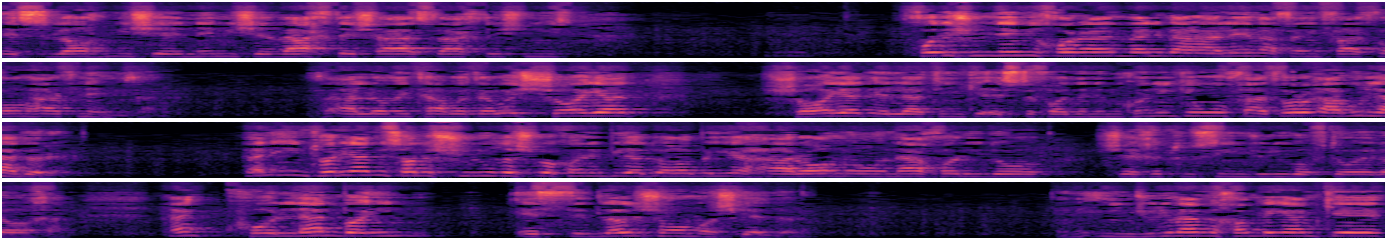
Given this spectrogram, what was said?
اصلاح میشه نمیشه وقتش هست وقتش نیست. خودشون نمی‌خورن ولی بر علیه مثلا این فتوا هم حرف نمی‌زنن. مثلا علامه طباطبایی شاید شاید علت این که استفاده نمی‌کنه که اون فتوا رو قبول نداره. ولی اینطوری هم سال شلوغش بکنه بیاد آقا بگه حرامه و نخورید و شیخ توسی اینجوری گفته و الی آخر. من کلا با این استدلال شما مشکل دارم. یعنی اینجوری من می‌خوام بگم که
